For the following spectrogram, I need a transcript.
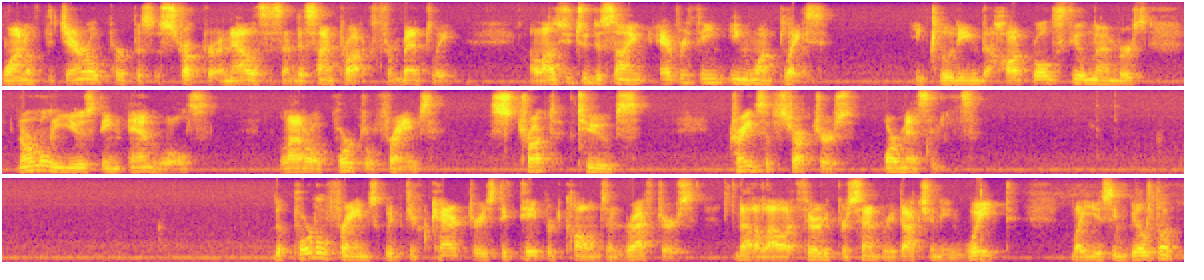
one of the general purpose structure analysis and design products from Bentley, allows you to design everything in one place, including the hot rolled steel members normally used in end walls, lateral portal frames, strut tubes, crane substructures, or mezzanines. The portal frames with their characteristic tapered columns and rafters that allow a 30% reduction in weight by using built-up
